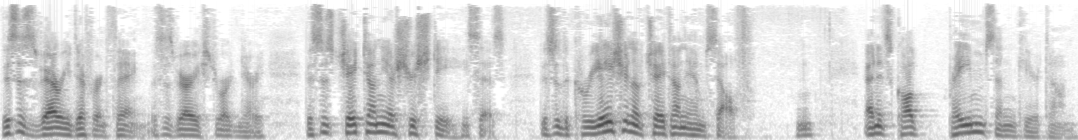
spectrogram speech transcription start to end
"This is very different thing. This is very extraordinary. This is Chaitanya Shrishti." He says, "This is the creation of Chaitanya himself, hmm? and it's called Prem Sankirtan."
